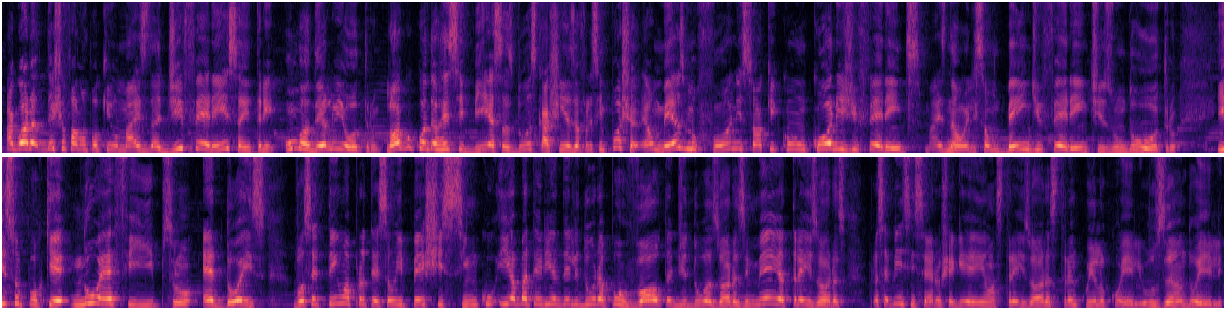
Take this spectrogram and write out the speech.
Agora, deixa eu falar um pouquinho mais da diferença entre um modelo e outro. Logo quando eu recebi essas duas caixinhas, eu falei assim, poxa, é o mesmo fone, só que com cores diferentes. Mas não, eles são bem diferentes um do outro. Isso porque no FY-E2 você tem uma proteção IPX5 e a bateria dele dura por volta de 2 horas e meia, 3 horas. Para ser bem sincero, eu cheguei aí umas 3 horas tranquilo com ele, usando ele.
